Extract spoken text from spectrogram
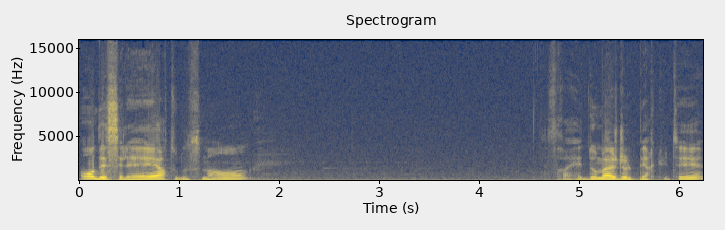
On décélère tout doucement. Serait dommage de le percuter.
